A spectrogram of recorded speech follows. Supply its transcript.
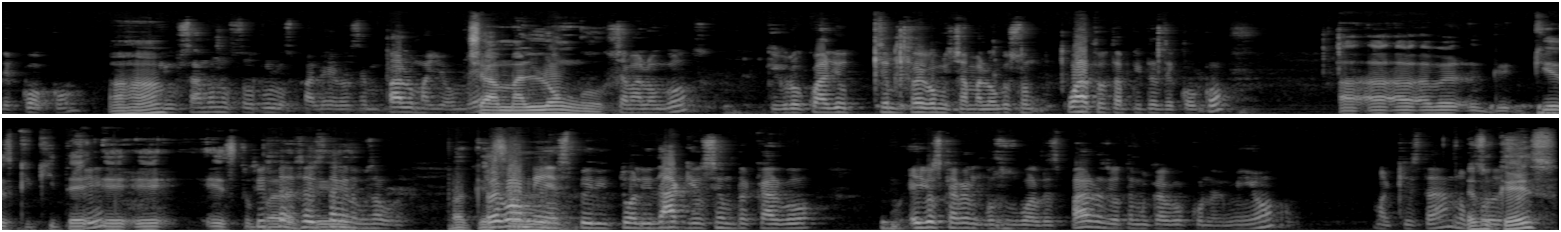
de coco que usamos nosotros los paleros en palo mayombe. Chamalongos. Chamalongos, que lo cual yo siempre traigo mis chamalongos, son cuatro tapitas de coco. A, ver, ¿quieres que quite eh, eh, esto sí, para, está, que, está bien, para que Traigo mi espiritualidad que yo siempre cargo. Ellos cargan con sus guardaespaldas, yo también cargo con el mío. Aquí está. ¿Eso qué es?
